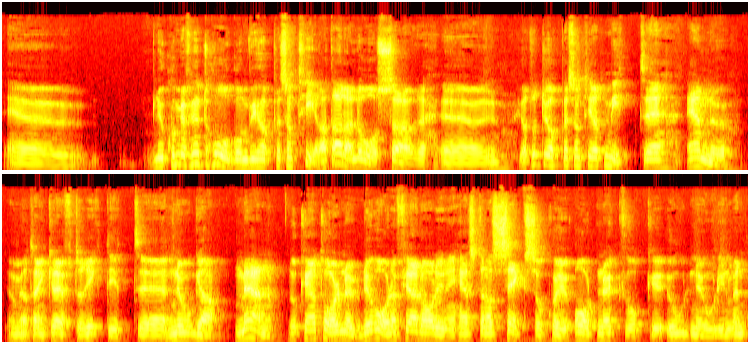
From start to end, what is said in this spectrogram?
Eh, nu kommer jag inte ihåg om vi har presenterat alla låsar. Eh, jag tror inte jag har presenterat mitt eh, ännu. Om jag tänker efter riktigt eh, noga. Men, då kan jag ta det nu. Det var den fjärde avdelningen. Hästarna 6 och 7. 18 Öckve och eh, Odnodin. Men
